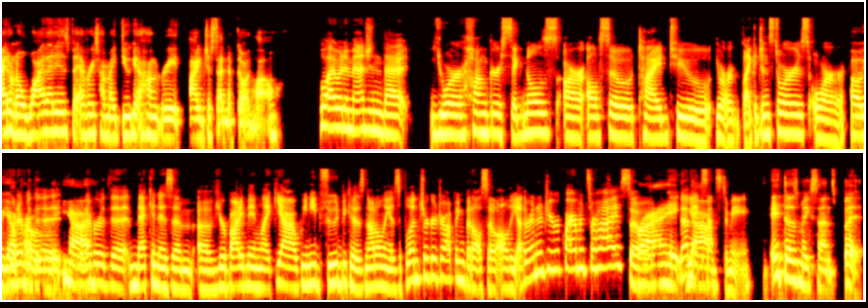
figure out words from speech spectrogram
I don't know why that is, but every time I do get hungry, I just end up going low. Well, I would imagine that your hunger signals are also tied to your glycogen stores or oh yeah whatever probably. the yeah. whatever the mechanism of your body being like yeah we need food because not only is blood sugar dropping but also all the other energy requirements are high so right. that yeah. makes sense to me it does make sense but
